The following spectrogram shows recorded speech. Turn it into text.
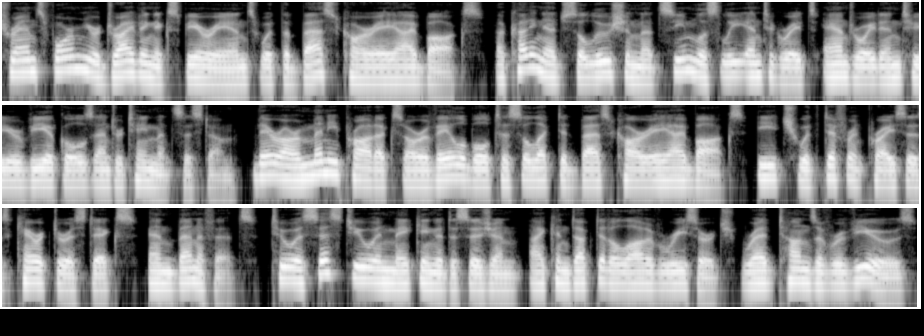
Transform your driving experience with the Best Car AI Box, a cutting-edge solution that seamlessly integrates Android into your vehicle's entertainment system. There are many products are available to selected Best Car AI Box, each with different prices, characteristics, and benefits. To assist you in making a decision, I conducted a lot of research, read tons of reviews,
